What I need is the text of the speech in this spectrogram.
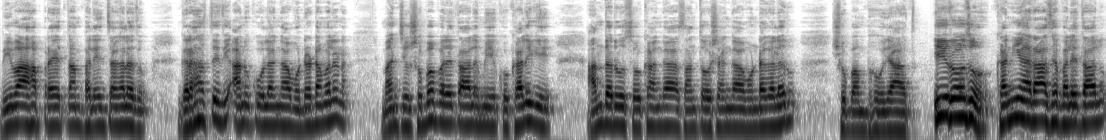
వివాహ ప్రయత్నం ఫలించగలదు. గ్రహస్థితి అనుకూలంగా ఉండటం వలన మంచి శుభ ఫలితాలు మీకు కలిగి అందరూ సుఖంగా సంతోషంగా ఉండగలరు. శుభం భూజాత్. ఈరోజు కన్యా రాశి ఫలితాలు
